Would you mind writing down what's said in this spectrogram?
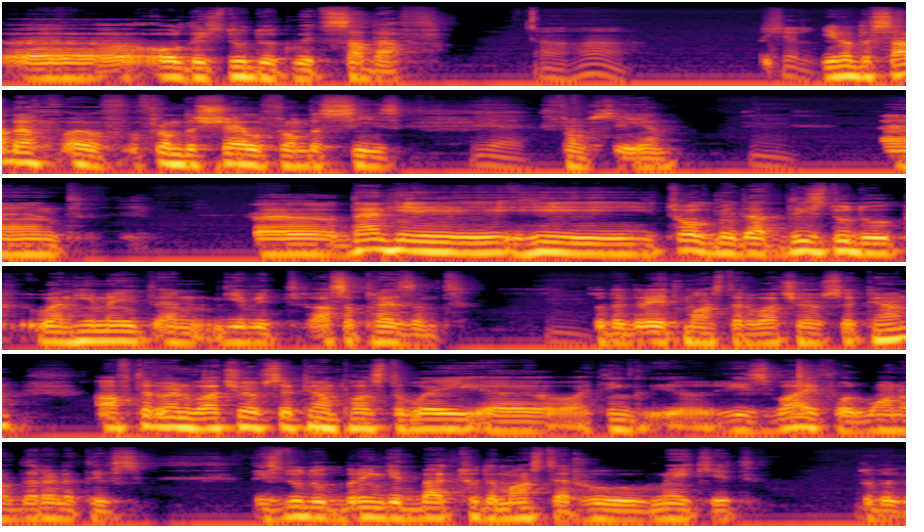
uh, all this duduk with sadaf. Uh huh. Chill. You know the sadaf uh, from the shell from the seas, Yeah. from CM, and uh, then he he told me that this duduk when he made and give it as a present to the great master Vache Hovsepyan. After when Vache Hovsepyan passed away, uh, I think uh, his wife or one of the relatives, this duduk bring it back to the master who make it to the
